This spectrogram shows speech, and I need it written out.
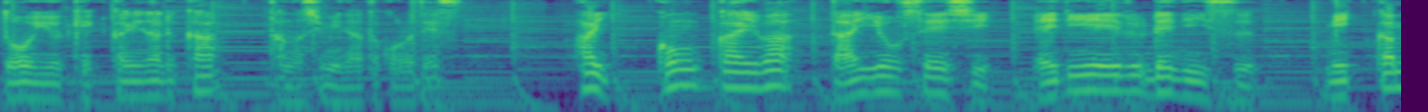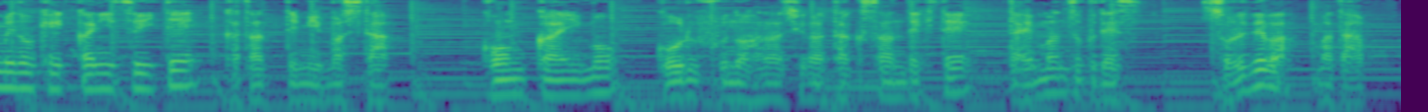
どういう結果になるか楽しみなところです。はい、今回は大王製紙エリエールレディース3日目の結果について語ってみました。今回もゴルフの話がたくさんできて大満足です。それではまた。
